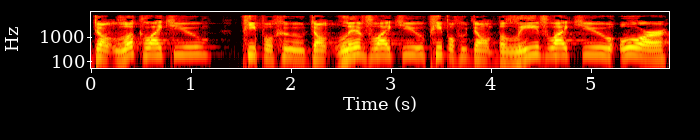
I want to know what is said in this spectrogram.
don't look like you, people who don't live like you, people who don't believe like you, or,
